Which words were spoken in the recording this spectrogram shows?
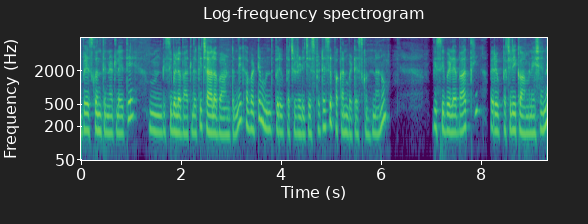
వేసుకొని తిన్నట్లయితే మ్, బిసిబెళ్ళబాత్లోకి చాలా బాగుంటుంది. కాబట్టి ముందు పెరుగు పచ్చడి రెడీ చేసి పెట్టేసి పక్కన పెట్టేసుకుంటున్నాను. బిసిబెళ్ళబాత్కి పెరుగు పచ్చడి కాంబినేషన్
